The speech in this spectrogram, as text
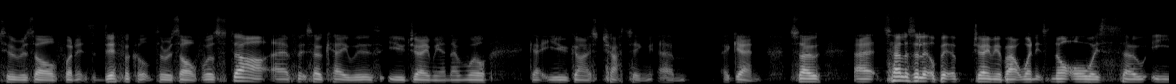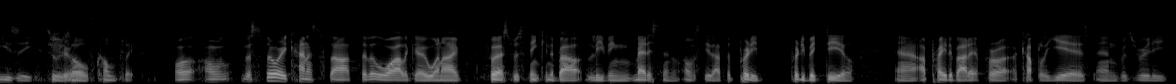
to resolve, when it's difficult to resolve. We'll start, uh, if it's okay with you, Jamie, and then we'll get you guys chatting um, again. So, uh, tell us a little bit, Jamie, about when it's not always so easy to Sure. resolve conflict. Well, I'll, the story kind of starts a little while ago when I first was thinking about leaving medicine. Obviously, that's a pretty pretty big deal. Uh, I prayed about it for a, a couple of years and was really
